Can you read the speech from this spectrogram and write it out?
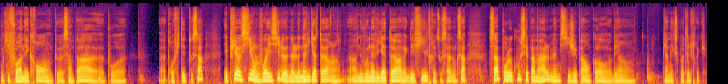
Donc il faut un écran un peu sympa euh, pour euh, profiter de tout ça. Et puis aussi, on le voit ici, le, navigateur, un nouveau navigateur avec des filtres et tout ça. Donc ça, ça pour le coup c'est pas mal, même si j'ai pas encore bien, bien exploité le truc.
